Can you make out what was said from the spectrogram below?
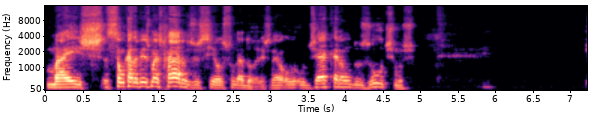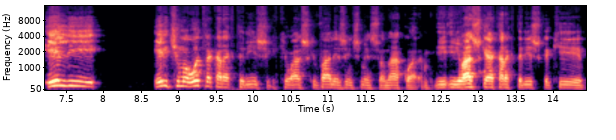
mas são cada vez mais raros os CEOs fundadores. Né? O, o Jack era um dos últimos. Ele ele tinha uma outra característica que eu acho que vale a gente mencionar, Cora, e, e, eu acho que é a característica que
